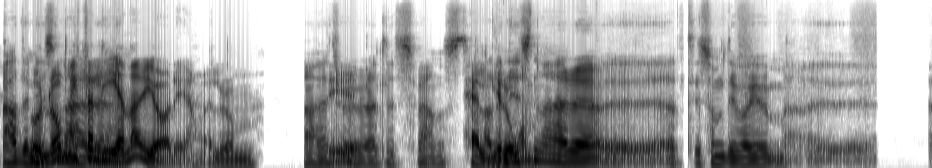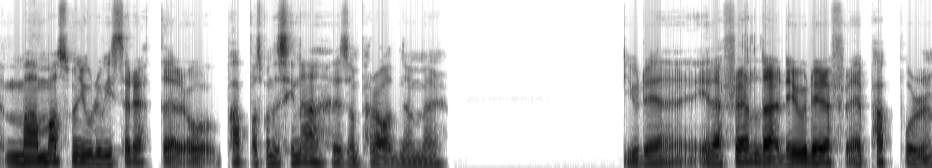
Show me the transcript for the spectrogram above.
Undrar om italienare gör det. Eller om... Ja, det det tror jag är väldigt svenskt. helgerån. Hade ni sån här, eh, att liksom det var ju eh, mamma som gjorde vissa rätter och pappa som hade sina liksom, paradnummer. Gjorde era föräldrar, det gjorde era för- pappor,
